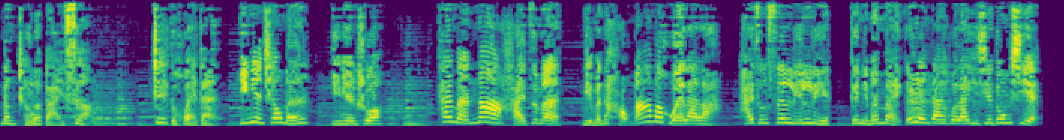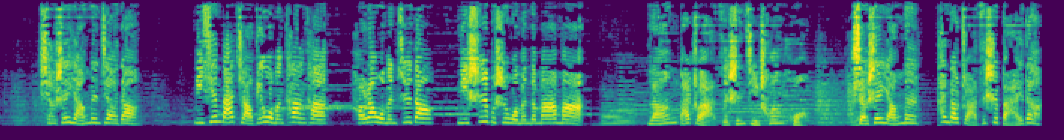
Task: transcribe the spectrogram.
弄成了白色。这个坏蛋一面敲门，一面说：“开门呐，孩子们，你们的好妈妈回来啦，还从森林里给你们每个人带回来一些东西。”小山羊们叫道：“你先把脚给我们看看，好让我们知道你是不是我们的妈妈。”狼把爪子伸进窗户，小山羊们看到爪子是白的，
